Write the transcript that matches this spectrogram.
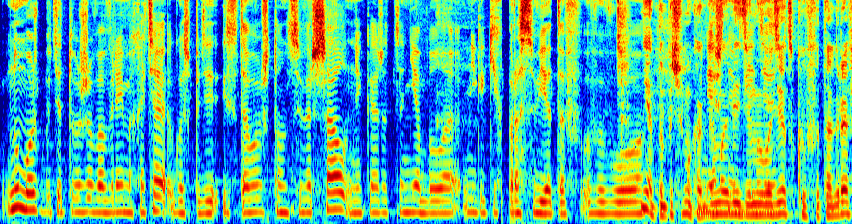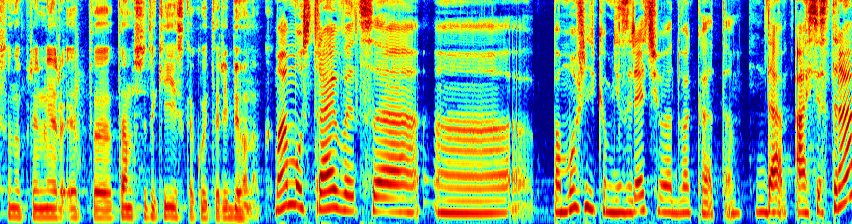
ну, может быть, это уже во время, хотя, господи, из того, что он совершал, мне кажется, не было никаких просветов в его Нет, ну почему? Когда мы видим виде. его детскую фотографию, например, это там все-таки есть какой-то ребенок. Мама устраивается э, помощником незрячего адвоката. Да, а сестра,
